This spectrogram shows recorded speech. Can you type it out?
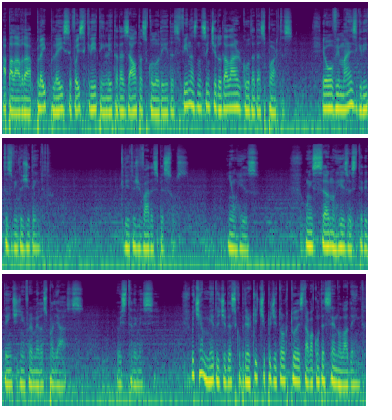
A palavra Play Place foi escrita em letras altas coloridas, finas no sentido da largura das portas. Eu ouvi mais gritos vindos de dentro. Gritos de várias pessoas. E um riso. Um insano riso estridente de enfermeiras palhaças. Eu estremeci. Eu tinha medo de descobrir que tipo de tortura estava acontecendo lá dentro.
